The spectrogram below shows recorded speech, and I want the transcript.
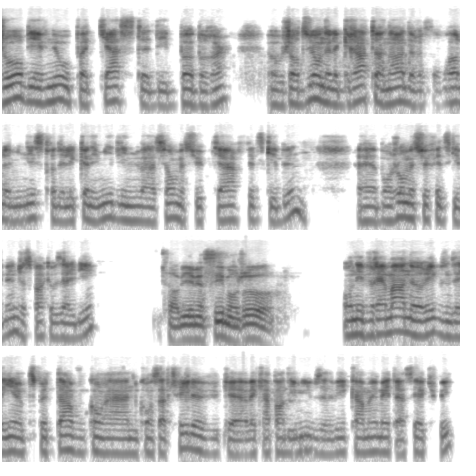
Bonjour, bienvenue au podcast des Bas Bruns. Aujourd'hui, on a le grand honneur de recevoir le ministre de l'Économie et de l'Innovation, M. Pierre Fitzgibbon. Euh, bonjour, M. Fitzgibbon, j'espère que vous allez bien. Ça va bien, merci, bonjour. On est vraiment honoré que vous ayez un petit peu de temps à, nous consacrer, vu qu'avec la pandémie, vous avez quand même été assez occupé.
